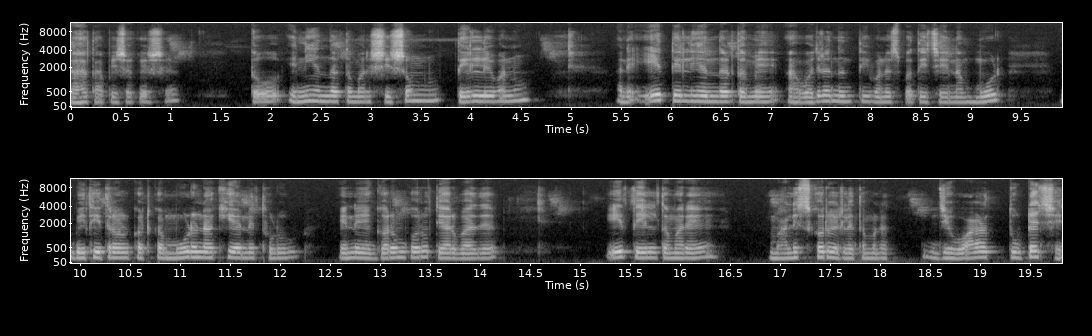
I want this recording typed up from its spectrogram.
રાહત આપી શકે છે. તો એની અંદર તમારે શીશમનું તેલ લેવાનું અને એ તેલની અંદર તમે આ વજ્રદંતી વનસ્પતિ છે, એના મૂળ બેથી ત્રણ કટકા મૂળ નાખી અને થોડું એને ગરમ કરો. ત્યારબાદ એ તેલ તમારે માલિશ કરો, એટલે તમારા જે વાળ તૂટે છે,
